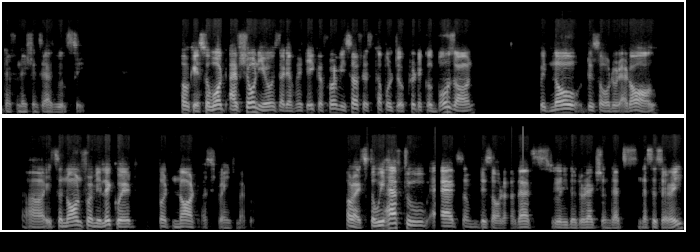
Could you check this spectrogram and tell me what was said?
definitions as we'll see. Okay, so what I've shown you is that if I take a Fermi surface coupled to a critical boson with no disorder at all, uh, it's a non-Fermi liquid, but not a strange metal. All right, so we have to add some disorder. That's really the direction that's necessary.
